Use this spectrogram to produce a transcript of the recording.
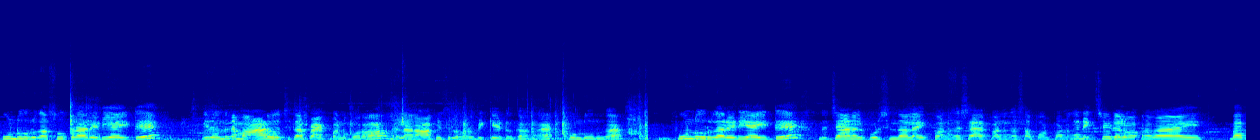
பூண்டு ஊறுகாய் சூப்பராக ரெடி ஆகிட்டு இது வந்து நம்ம ஆற வச்சு தான் பேக் பண்ண போகிறோம் எல்லாரும் ஆஃபீஸில் மறுபடியும் கேட்டிருக்காங்க பூண்டு ஊறுகாய் பூண்டு ஊறுகாய் ரெடி ஆகிட்டு இந்த சேனல் பிடிச்சிருந்தா லைக் பண்ணுங்கள் ஷேர் பண்ணுங்கள் சப்போர்ட் பண்ணுங்கள் நெக்ஸ்ட் வீடியோவில் பார்க்கணும். பாய் பாய்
